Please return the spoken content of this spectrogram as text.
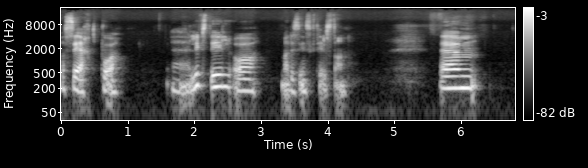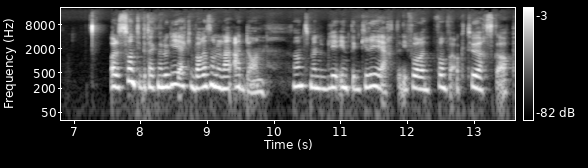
basert på eh, livsstil og medisinsk tilstand. Um, og sånn type teknologi er ikke bare sånn add-on, men det blir integrert. De får en form for aktørskap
